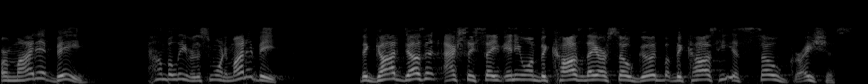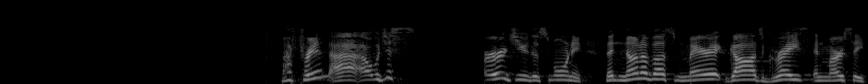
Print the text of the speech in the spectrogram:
Or might it be, unbeliever this morning, might it be that God doesn't actually save anyone because they are so good, but because He is so gracious? My friend, I, I would just urge you this morning that none of us merit God's grace and mercy.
